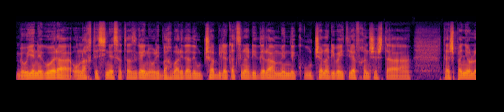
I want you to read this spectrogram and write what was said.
be hoien egoera onarte zine ezataz gain, hori barbaridade utxa bilakatzen ari dela, mendeku utxan ari baitira frantses eta espanol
